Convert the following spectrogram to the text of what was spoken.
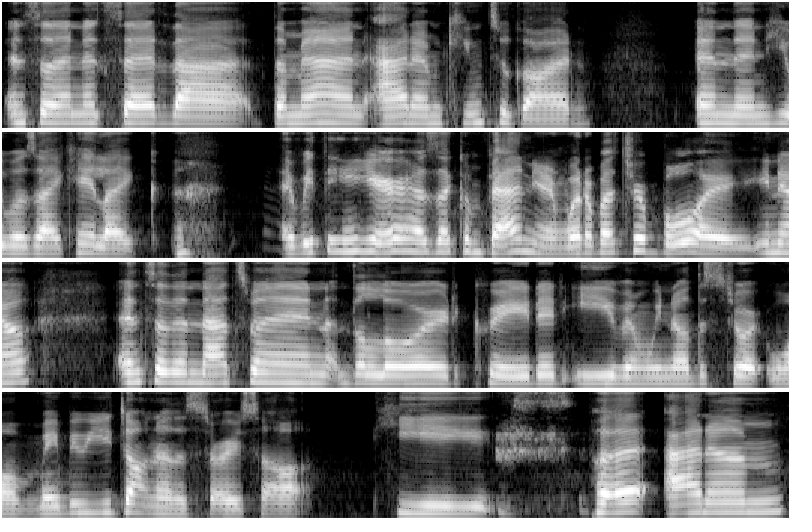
And so then it said that the man Adam came to God and then he was like, hey, like everything here has a companion. What about your boy? You know? And so then that's when the Lord created Eve and we know the story. Well, maybe you don't know the story. So he put Adam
